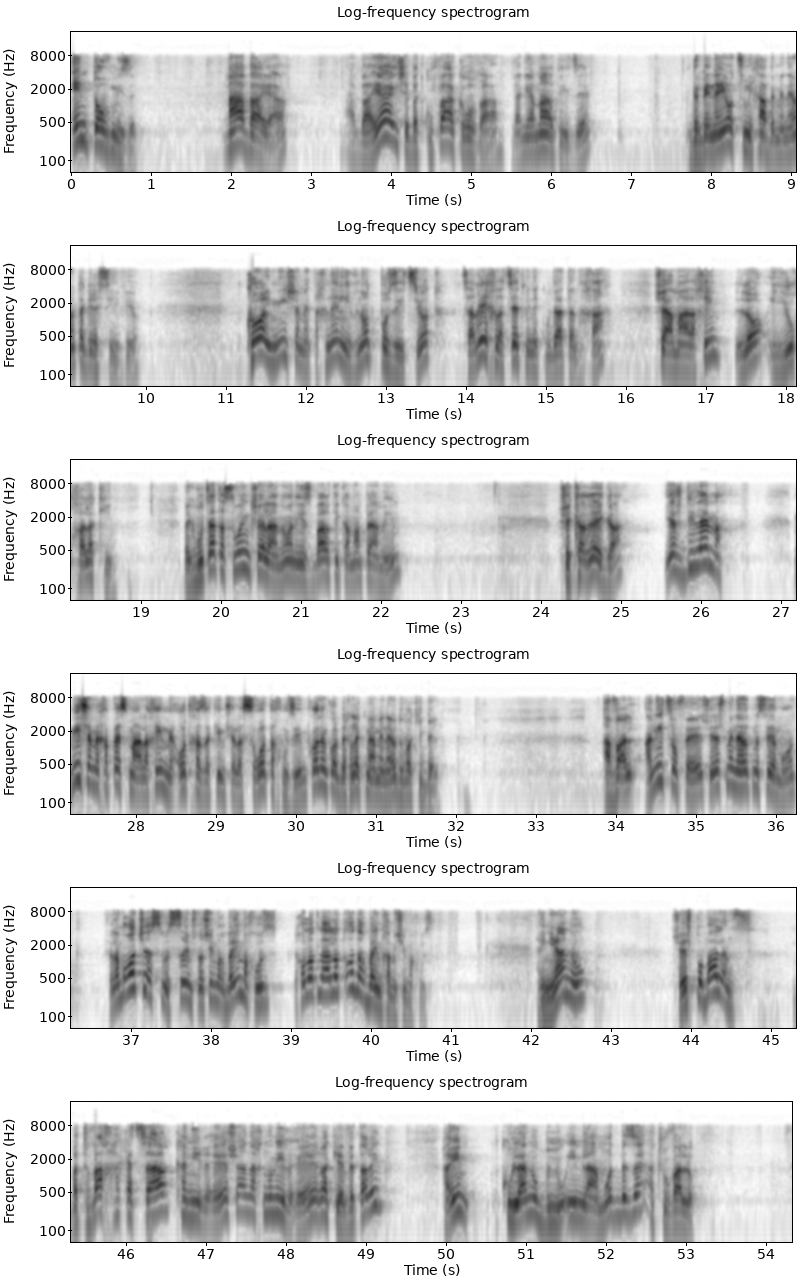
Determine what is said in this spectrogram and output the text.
אין טוב מזה. מה הבעיה? הבעיה היא שבתקופה הקרובה, ואני אמרתי את זה, במניות צמיחה, במניות אגרסיביות, כל מי שמתכנן לבנות פוזיציות צריך לצאת מנקודת הנחה שהמהלכים לא יהיו חלקים. בקבוצת הסווינג שלנו, אני הסברתי כמה פעמים, שכרגע יש דילמה. מי שמחפש מהלכים מאוד חזקים של עשרות אחוזים, קודם כל בחלק מהמניות כבר קיבל. אבל אני צופה שיש מניות מסוימות, שלמרות שעשו 20, 30, 40 אחוז, יכולות לעלות עוד 40-50 אחוז. העניין הוא שיש פה בלנס. בטווח הקצר כנראה שאנחנו נראה רכבת הרים. האם כולנו בנויים לעמוד בזה? התשובה לא.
